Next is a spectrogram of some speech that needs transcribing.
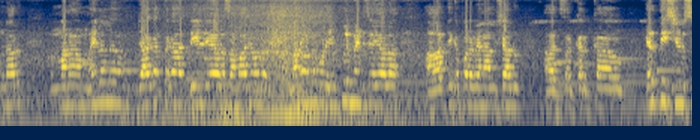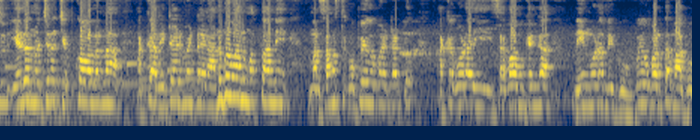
ఉన్నారు. మన మహిళలను జాగ్రత్తగా డీల్ చేయాలా? సమాజంలో మనల్ని కూడా ఇంప్లిమెంట్ చేయాలా? ఆర్థికపరమైన అంశాలు హెల్త్ ఇష్యూస్ ఏదైనా వచ్చినా చెప్పుకోవాలన్నా అక్క రిటైర్మెంట్ అయిన అనుభవాన్ని మొత్తాన్ని మన సంస్థకు ఉపయోగపడేటట్టు అక్క కూడా ఈ సభాముఖంగా మేము కూడా మీకు ఉపయోగపడతా మాకు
